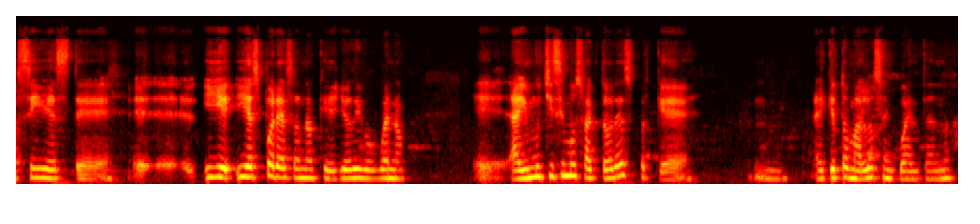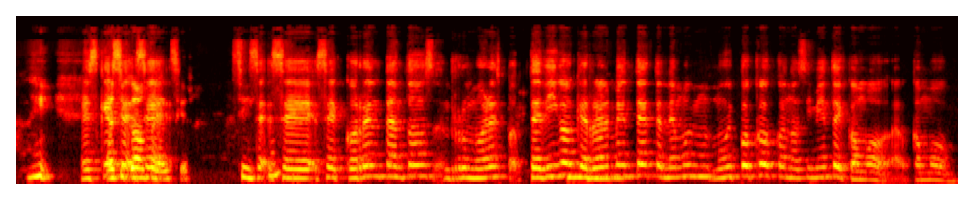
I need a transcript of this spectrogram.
sí, este, y, y, es por eso, ¿no? Que yo digo, bueno, hay muchísimos factores porque hay que tomarlos en cuenta, ¿no? Es que se, se, se, corren tantos rumores. Te digo que realmente tenemos muy poco conocimiento y como, como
